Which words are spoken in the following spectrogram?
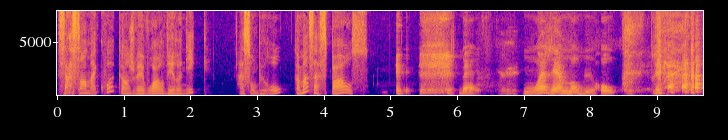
ça ressemble à quoi quand je vais voir Véronique à son bureau? Comment ça se passe? ben, moi, j'aime mon bureau.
